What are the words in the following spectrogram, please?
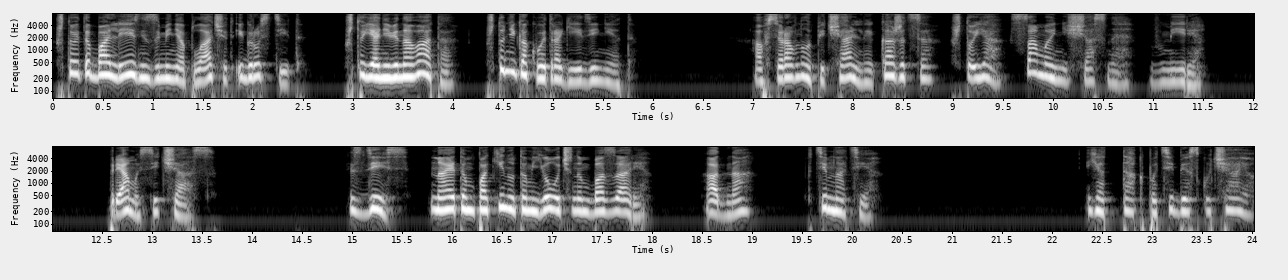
что эта болезнь за меня плачет и грустит, что я не виновата, что никакой трагедии нет. А все равно печально кажется, что я самая несчастная в мире. Прямо сейчас. Здесь, на этом покинутом елочном базаре, одна в темноте. «Я так по тебе скучаю»,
